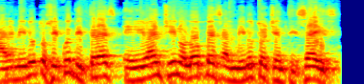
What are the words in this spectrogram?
al minuto 53 e Iván Chino López al minuto 86.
